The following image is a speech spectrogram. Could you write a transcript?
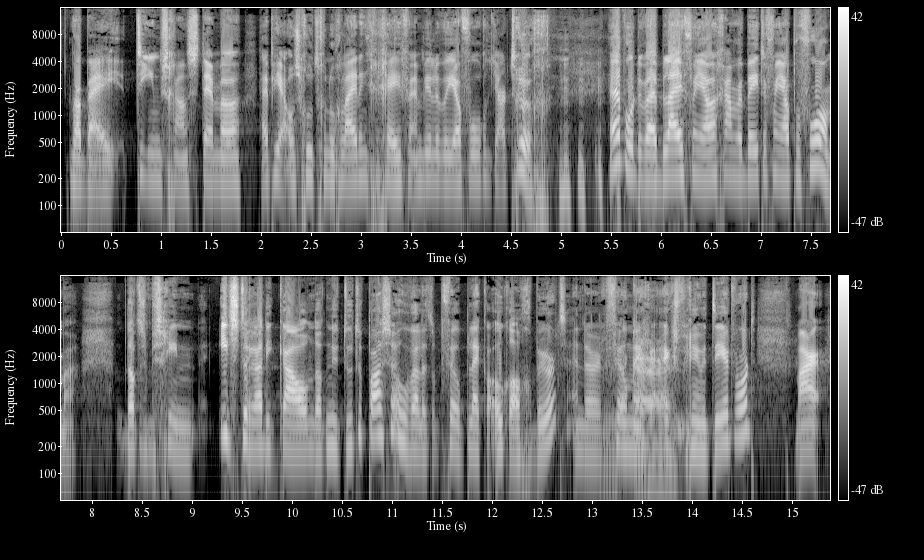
Waarbij teams gaan stemmen. Heb jij ons goed genoeg leiding gegeven en willen we jou volgend jaar terug? Hè, worden wij blij van jou en gaan we beter van jou performen? Dat is misschien iets te radicaal om dat nu toe te passen. Hoewel het op veel plekken ook al gebeurt. En er veel mee geëxperimenteerd wordt. Maar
